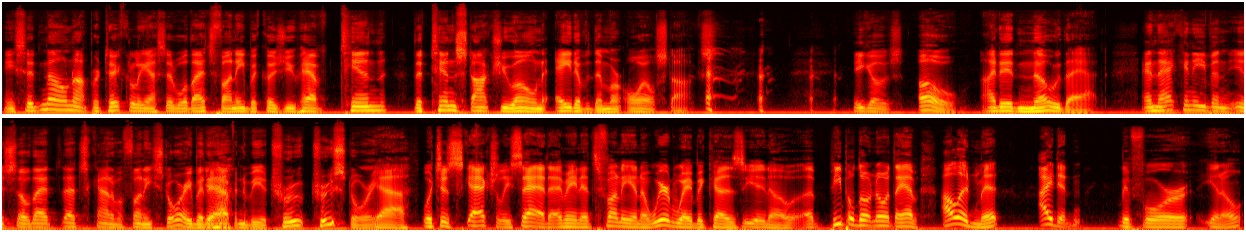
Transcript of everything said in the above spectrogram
He said, "No, not particularly." I said, "Well, that's funny because you have ten the ten stocks you own, eight of them are oil stocks." He goes, "Oh, I didn't know that." And that can even you know, so that that's kind of a funny story, but yeah. it happened to be a true true story. Yeah, which is actually sad. I mean, it's funny in a weird way because you know uh, people don't know what they have. I'll admit, I didn't before you know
